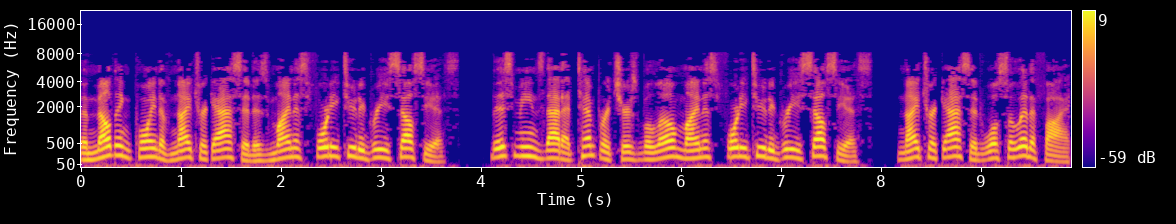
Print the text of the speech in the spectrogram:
The melting point of nitric acid is minus 42 degrees Celsius. This means that at temperatures below minus 42 degrees Celsius, nitric acid will solidify.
